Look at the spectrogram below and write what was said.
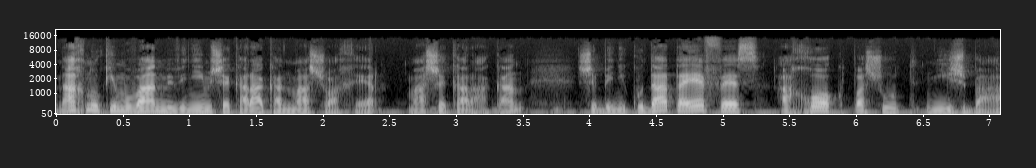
אנחנו כמובן מבינים שקרה כאן משהו אחר, מה שקרה כאן, שבנקודת האפס החוק פשוט נשבר.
